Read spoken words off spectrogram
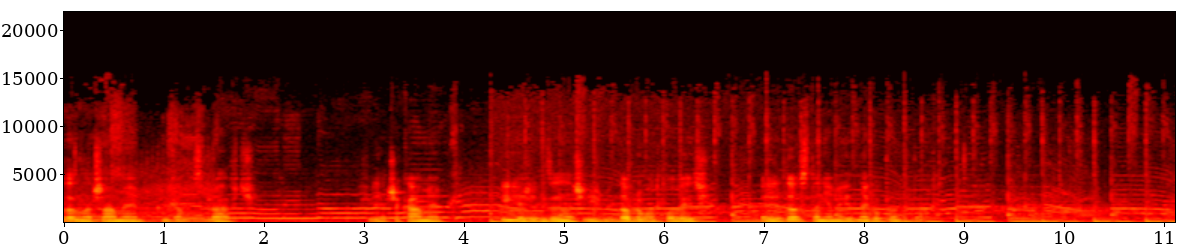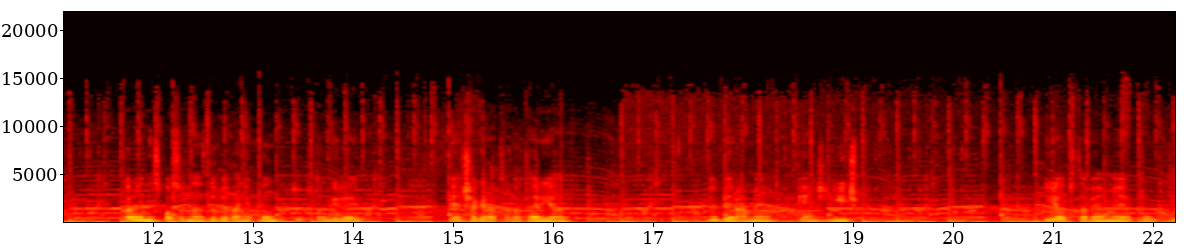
Zaznaczamy, klikamy sprawdź, chwilę czekamy i jeżeli zaznaczyliśmy dobrą odpowiedź, dostaniemy jednego punkta. Kolejny sposób na zdobywanie punktów to gry. Pierwsza gra to loteria. Wybieramy 5 liczb i obstawiamy punkty.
